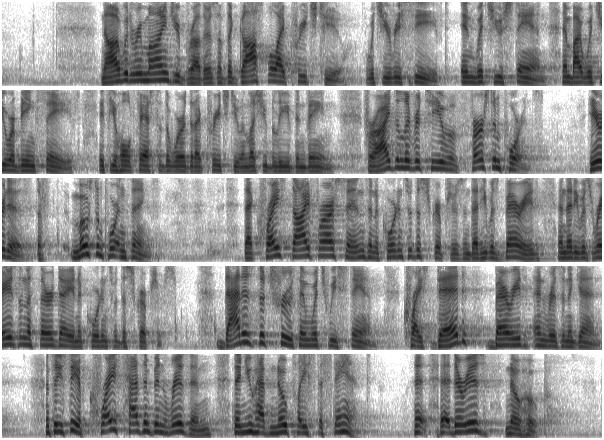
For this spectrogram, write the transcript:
Now I would remind you, brothers, of the gospel I preached to you which you received, in which you stand, and by which you are being saved, if you hold fast to the word that I preached to you, unless you believed in vain. For I delivered to you of first importance. Here it is, the most important things. That Christ died for our sins in accordance with the scriptures, and that he was buried, and that he was raised on the third day in accordance with the scriptures. That is the truth in which we stand. Christ dead, buried, and risen again. And so you see, if Christ hasn't been risen, then you have no place to stand. There is no hope.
